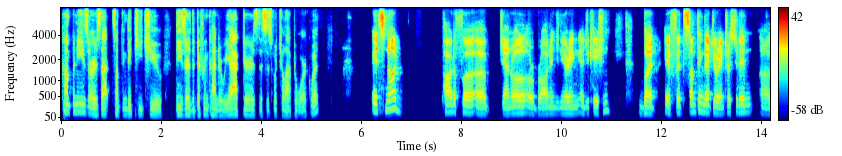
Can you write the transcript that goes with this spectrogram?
companies, or is that something they teach you? These are the different kind of reactors. This is what you'll have to work with. It's not part of a, a general or broad engineering education, but if it's something that you're interested in, uh,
